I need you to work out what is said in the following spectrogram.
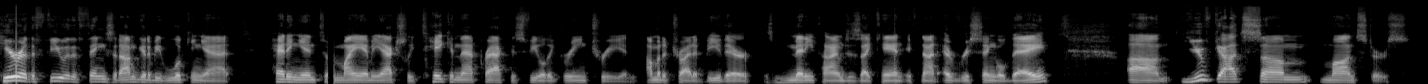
here are the few of the things that I'm going to be looking at heading into Miami, actually taking that practice field at Green Tree. And I'm going to try to be there as many times as I can, if not every single day. Um, you've got some monsters,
